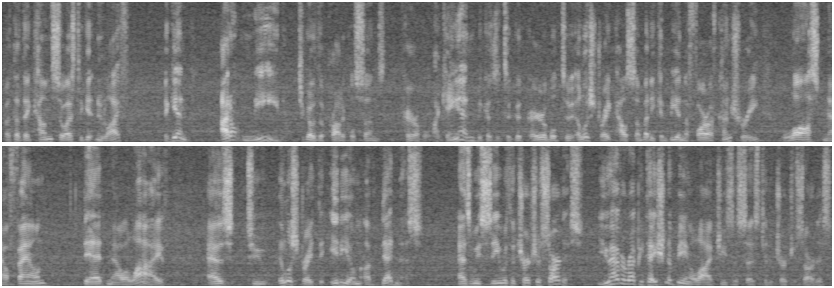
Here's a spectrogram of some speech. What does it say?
but that they come so as to get new life. Again, I don't need to go to the prodigal son's parable. I can because it's a good parable to illustrate how somebody can be in the far off country, lost, now found, dead, now alive, as to illustrate the idiom of deadness, as we see with the church of Sardis. You have a reputation of being alive, Jesus says to the church of Sardis,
